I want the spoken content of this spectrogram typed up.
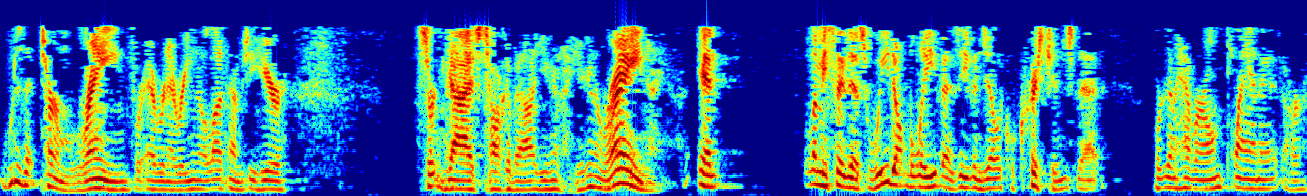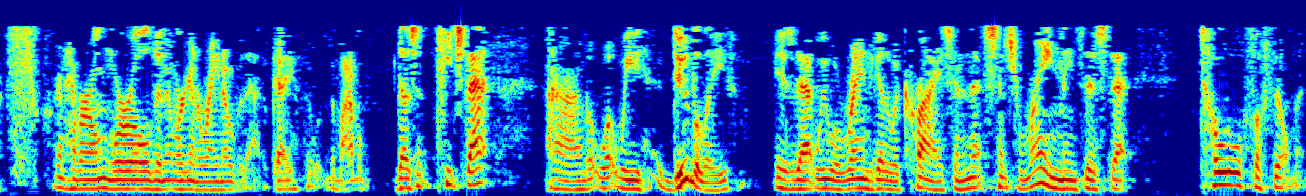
what does that term reign forever and ever? You know, a lot of times you hear certain guys talk about you're gonna you're gonna reign. And let me say this, we don't believe as evangelical Christians that we're going to have our own planet or we're going to have our own world and then we're going to reign over that, okay? The Bible doesn't teach that. Uh, but what we do believe is that we will reign together with Christ. And in that sense, reign means this, that total fulfillment.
